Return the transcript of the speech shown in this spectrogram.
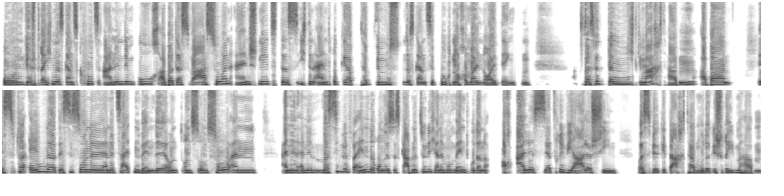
Und wir sprechen das ganz kurz an in dem Buch, aber das war so ein Einschnitt, dass ich den Eindruck gehabt habe, wir müssten das ganze Buch noch einmal neu denken. Was wir dann nicht gemacht haben, aber es verändert, es ist so eine, eine Zeitenwende und, und, und so ein, eine, eine massive Veränderung. Also es gab natürlich einen Moment, wo dann auch alles sehr trivial erschien, was wir gedacht haben oder geschrieben haben.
